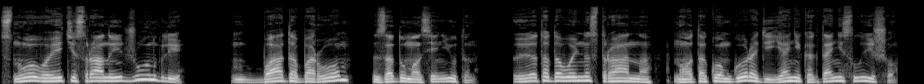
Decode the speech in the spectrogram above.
«Снова эти сраные джунгли!» «Бада-баром?» — задумался Ньютон. «Это довольно странно, но о таком городе я никогда не слышал.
